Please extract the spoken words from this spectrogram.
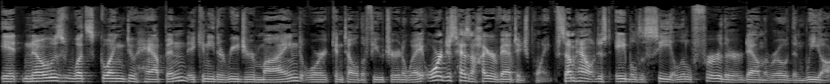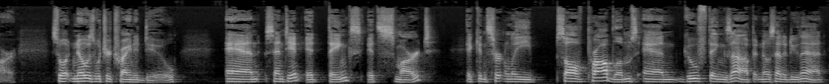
it knows what's going to happen. It can either read your mind or it can tell the future in a way, or it just has a higher vantage point, somehow just able to see a little further down the road than we are. So, it knows what you're trying to do. And sentient, it thinks, it's smart. It can certainly solve problems and goof things up. It knows how to do that.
